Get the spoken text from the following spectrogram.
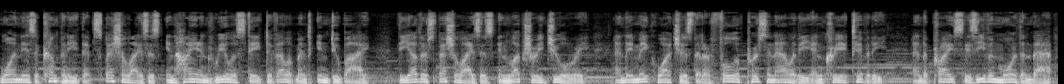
one is a company that specializes in high-end real estate development in Dubai, the other specializes in luxury jewelry, and they make watches that are full of personality and creativity, and the price is even more than that,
